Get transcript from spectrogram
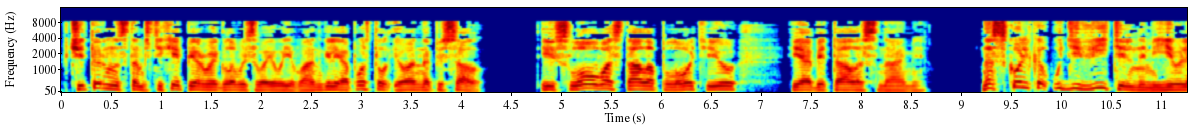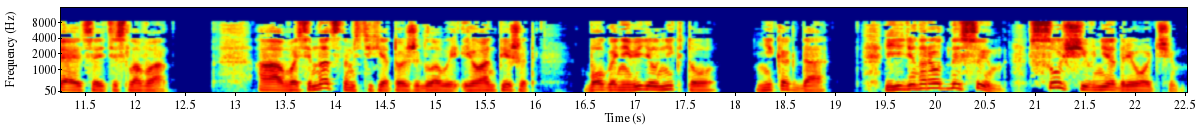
В четырнадцатом стихе первой главы своего Евангелия апостол Иоанн написал «И Слово стало плотью и обитало с нами». Насколько удивительными являются эти слова. А в восемнадцатом стихе той же главы Иоанн пишет «Бога не видел никто, никогда. Единородный Сын, сущий в недре отчим,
